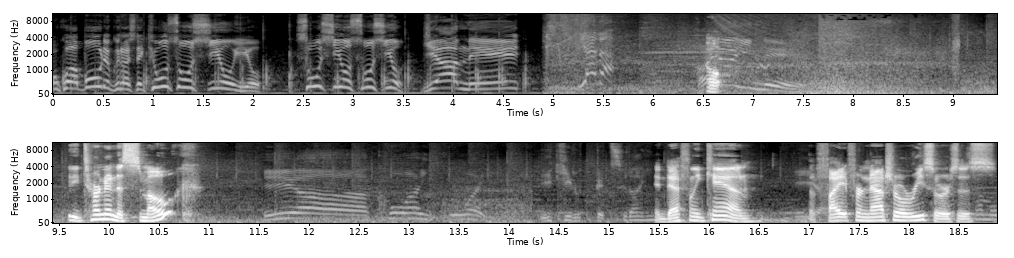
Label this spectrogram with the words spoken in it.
っていうか別に僕ら戦わなくてもよかないかいここは暴力なしで競争しようよそうしようそうしようじゃあねやだお早いね Did he turn into smoke? いやー怖い怖い生きるって辛いね It definitely can. The fight for natural resources.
